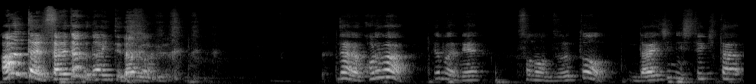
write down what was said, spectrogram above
あんたにされたくないってなるわけです。だからこれはやっぱりねそのずっと大事にしてきた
